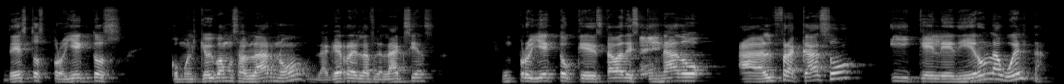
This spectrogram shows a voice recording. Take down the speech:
de estos proyectos como el que hoy vamos a hablar, ¿no? La Guerra de las Galaxias, un proyecto que estaba destinado al fracaso y que le dieron la vuelta.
